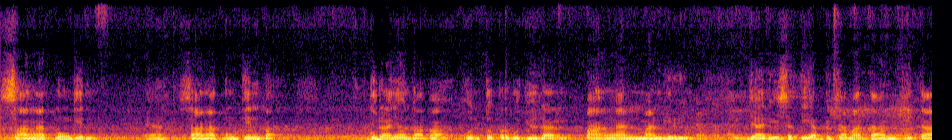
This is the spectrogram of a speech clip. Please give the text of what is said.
Sangat mungkin, ya, sangat mungkin Pak. Gunanya untuk apa? Untuk perwujudan pangan mandiri jadi setiap kecamatan kita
